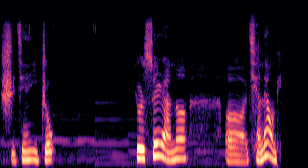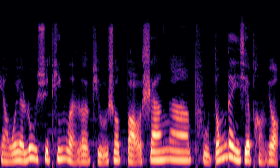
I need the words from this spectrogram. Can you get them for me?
时间一周。就是虽然呢，呃，前两天我也陆续听闻了，比如说宝山啊、浦东的一些朋友，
